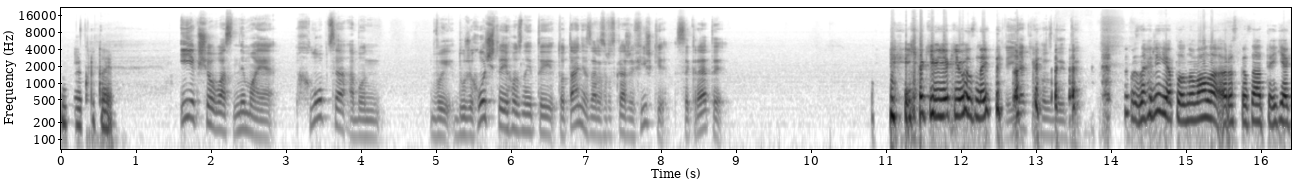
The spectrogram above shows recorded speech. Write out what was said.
Дуже крутою. І якщо у вас немає хлопця, або ви дуже хочете його знайти, то Таня зараз розкаже фішки, секрети, Як, його- як його знайти? як його знайти. Взагалі я планувала розказати, як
